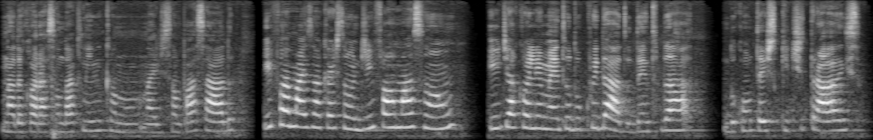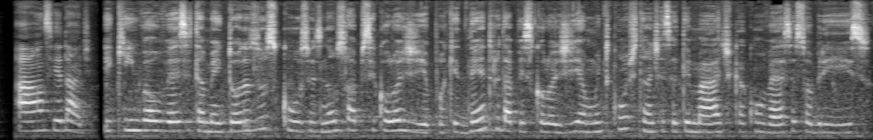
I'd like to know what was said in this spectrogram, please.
Na decoração da clínica, na edição passada. E foi mais uma questão de informação e de acolhimento do cuidado dentro da, do contexto que te traz a ansiedade. E que envolvesse também todos os cursos, não só a psicologia, porque dentro da psicologia é muito constante essa temática, a conversa sobre isso.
